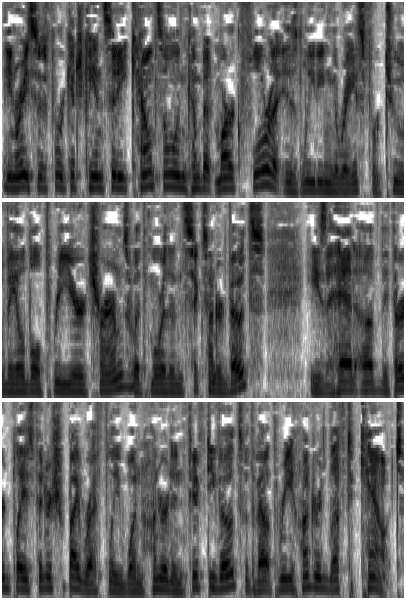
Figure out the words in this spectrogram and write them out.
In races for Ketchikan City Council, incumbent Mark Flora is leading the race for two available three-year terms with more than 600 votes. He's ahead of the third place finisher by roughly 150 votes with about 300 left to count.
